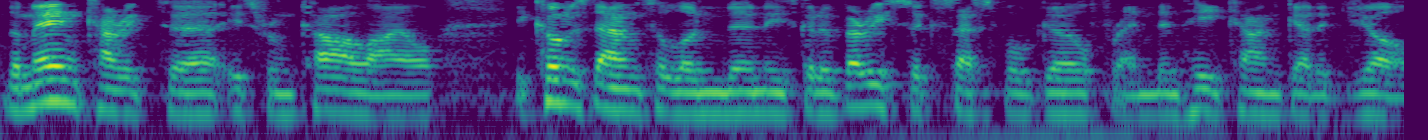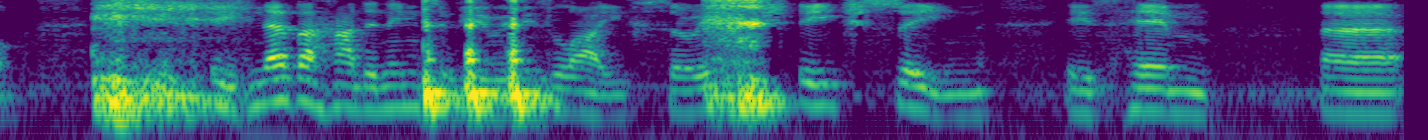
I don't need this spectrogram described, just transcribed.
the main character is from Carlisle. He comes down to London. He's got a very successful girlfriend, and he can't get a job. He's, he's never had an interview in his life, so each each scene is him uh,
